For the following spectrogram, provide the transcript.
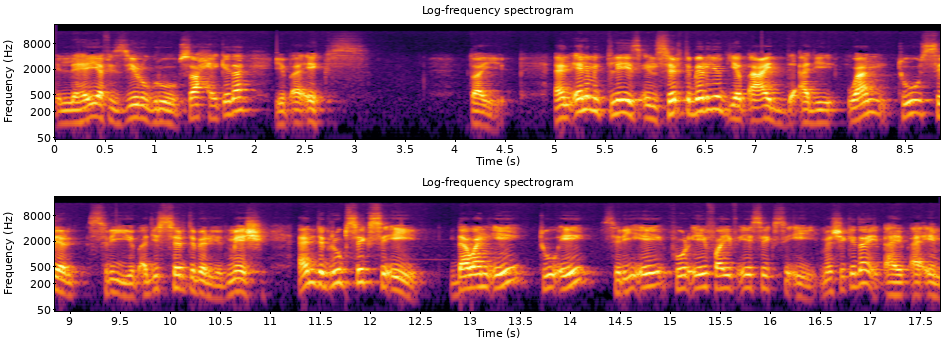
اللي هي في ال zero group صح كده؟ يبقى X طيب an element lays in period يبقى عد. أدي 1 2 3 يبقى دي ال third period. ماشي. and group 6A ده 1A 2A 3A 4A 5A 6A ماشي كده؟ يبقى هيبقى M.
